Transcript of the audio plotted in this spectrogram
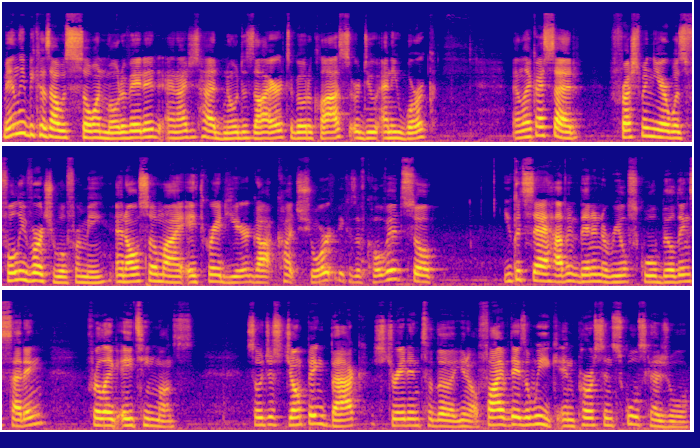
mainly because I was so unmotivated and I just had no desire to go to class or do any work. And like I said, freshman year was fully virtual for me, and also my eighth grade year got cut short because of COVID. So you could say I haven't been in a real school building setting for like 18 months. So just jumping back straight into the, you know, 5 days a week in person school schedule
